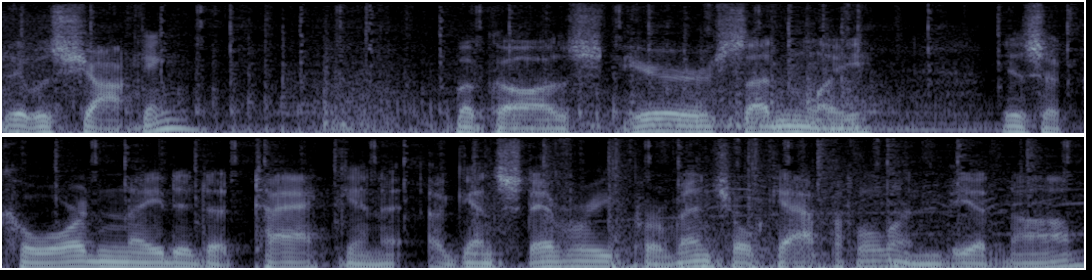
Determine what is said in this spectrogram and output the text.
It was shocking because here suddenly is a coordinated attack in, against every provincial capital in Vietnam.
